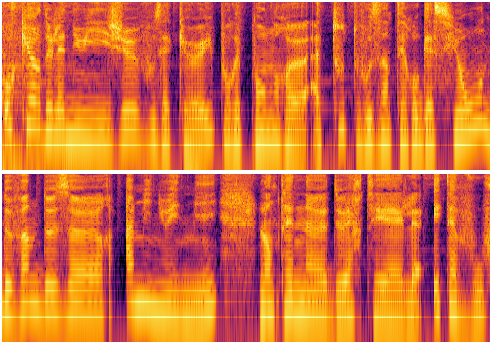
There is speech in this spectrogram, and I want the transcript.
Au cœur de la nuit, je vous accueille pour répondre à toutes vos interrogations de 22h à minuit et demi. L'antenne de RTL est à vous.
